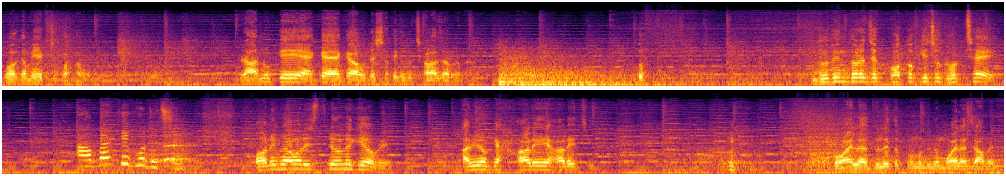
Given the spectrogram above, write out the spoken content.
তোমাকে আমি একটা কথা বলি। রানুকে একা একা ওদের সাথে কিন্তু ছাড়া যাবে না। দুদিন ধরে যে কত কিছু ঘটছে। আবার কি ঘটেছে? অনিমে আমার স্ত্রী হলে কি হবে? আমি ওকে হাড়ে হাড়ে চিনি। ময়লা ধুলে তো কোনোদিনও ময়লা যাবে না।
